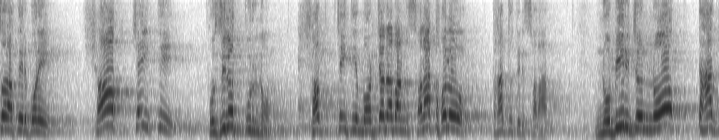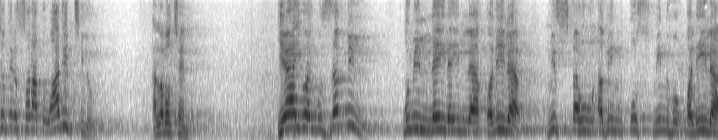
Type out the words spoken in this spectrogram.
সলাতের পরে ফজিলতপূর্ণ মর্যাদাবান সলাত সলাত নবীর জন্য তাহাজ্জতের সলাত ওয়াজিব ছিল। আল্লাহ বলছেন, ইয়া আইয়ুহাল মুজাম্মিল কুমিল লাইলা ইল্লা কলিলা নিসফাহু আবিন কুস মিনহু কলিলা।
